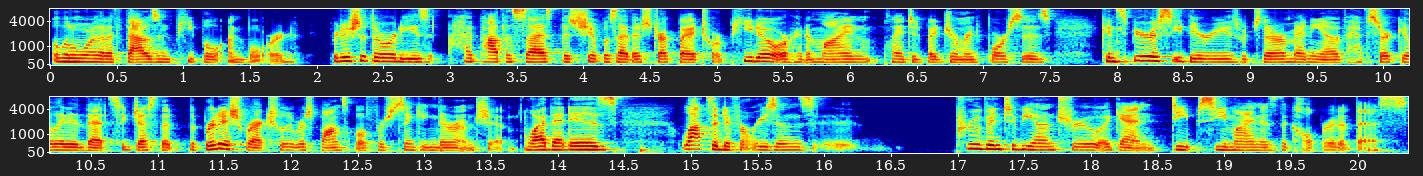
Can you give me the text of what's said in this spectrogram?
a little more than a thousand people on board. British authorities hypothesized the ship was either struck by a torpedo or hit a mine planted by German forces. Conspiracy theories, which there are many of, have circulated that suggest that the British were actually responsible for sinking their own ship. Why that is, lots of different reasons. Proven to be untrue. Again, deep sea mine is the culprit of this.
